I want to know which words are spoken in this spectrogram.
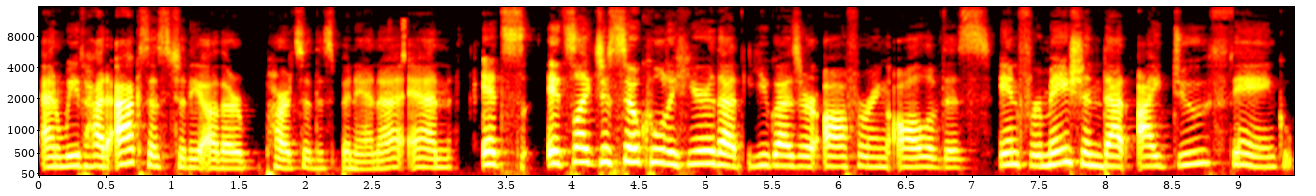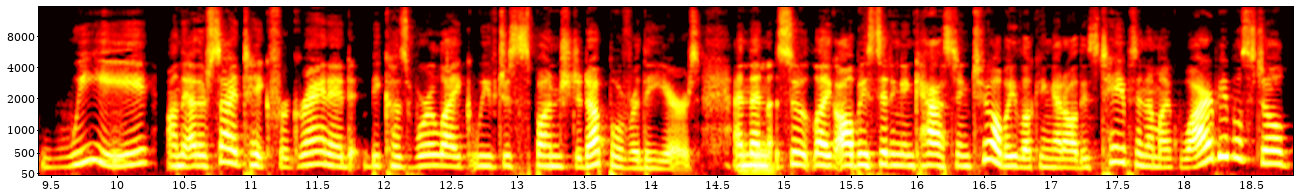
and we've had access to the other parts of this banana. And it's it's like just so cool to hear that you guys are offering all of this information that I do think we on the other side take for granted because we're like we've just sponged it up over the years. And then mm-hmm. so like I'll be sitting in casting too, I'll be looking at all these tapes and I'm like, why are people still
